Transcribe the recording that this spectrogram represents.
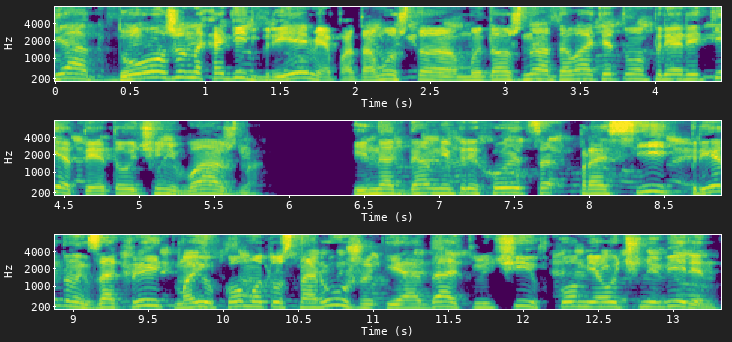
Я должен находить время, потому что мы должны отдавать этому приоритет, и это очень важно. Иногда мне приходится просить преданных закрыть мою комнату снаружи и отдать ключи, в ком я очень уверен.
